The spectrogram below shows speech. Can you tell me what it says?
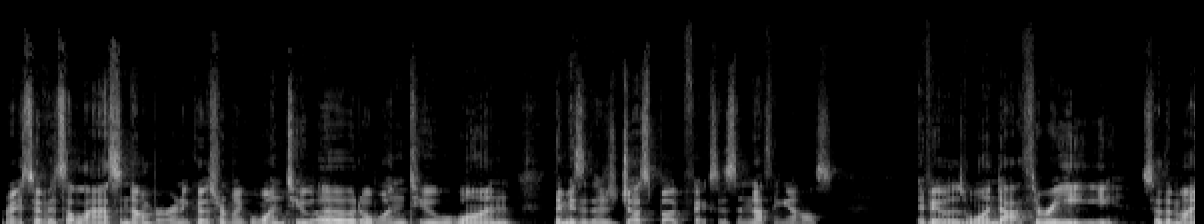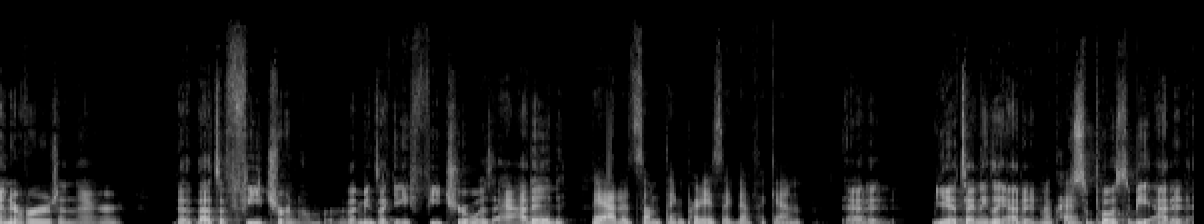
right? So if it's a last number and it goes from like 120 to 121 that means that there's just bug fixes and nothing else if it was 1.3 so the minor version there that that's a feature number that means like a feature was added they added something pretty significant added yeah technically added okay. it's supposed to be added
